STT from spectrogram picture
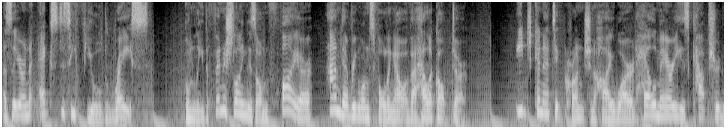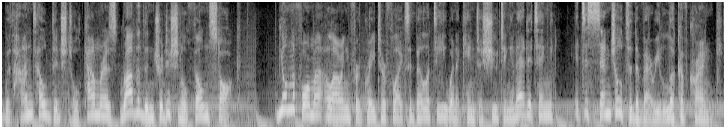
as they are an ecstasy fueled race. Only the finish line is on fire and everyone's falling out of a helicopter. Each kinetic crunch and high wired Hail Mary is captured with handheld digital cameras rather than traditional film stock. Beyond the format allowing for greater flexibility when it came to shooting and editing, it's essential to the very look of Crank.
